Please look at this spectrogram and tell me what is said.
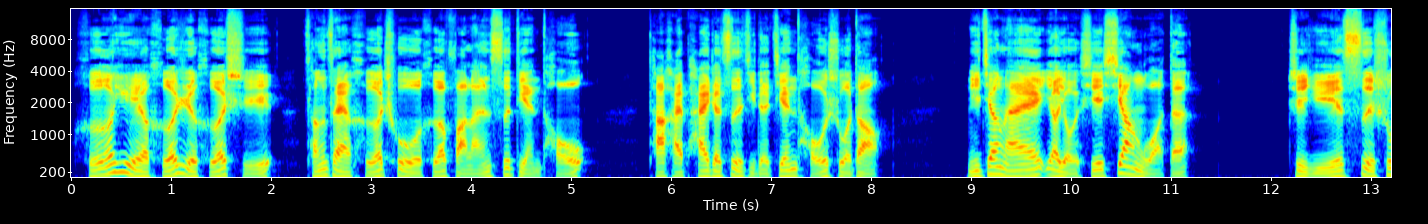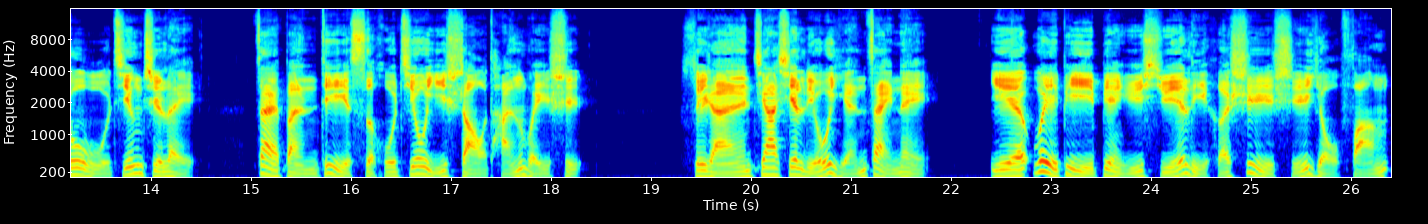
何月何日何时曾在何处和法兰斯点头？他还拍着自己的肩头说道：“你将来要有些像我的。至于四书五经之类，在本地似乎究以少谈为是。虽然加些流言在内，也未必便于学理和事实有妨。”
